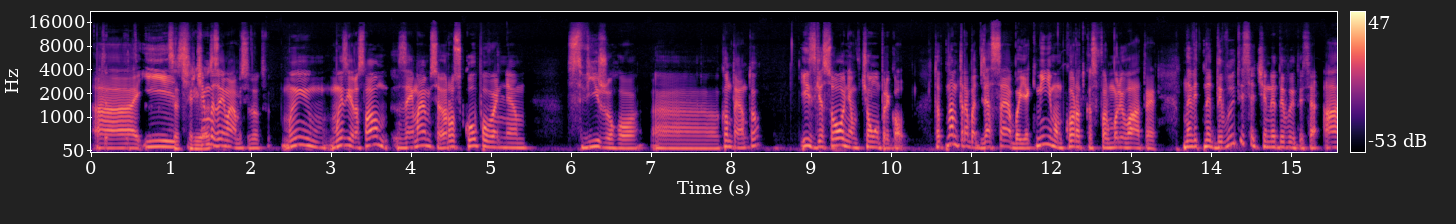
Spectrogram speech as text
А, І це чим ми займаємося тут? Ми ми з Ярославом займаємося розкопуванням свіжого е, контенту і з'ясовуванням, в чому прикол. Тобто нам треба для себе, як мінімум, коротко сформулювати, навіть не дивитися чи не дивитися, а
